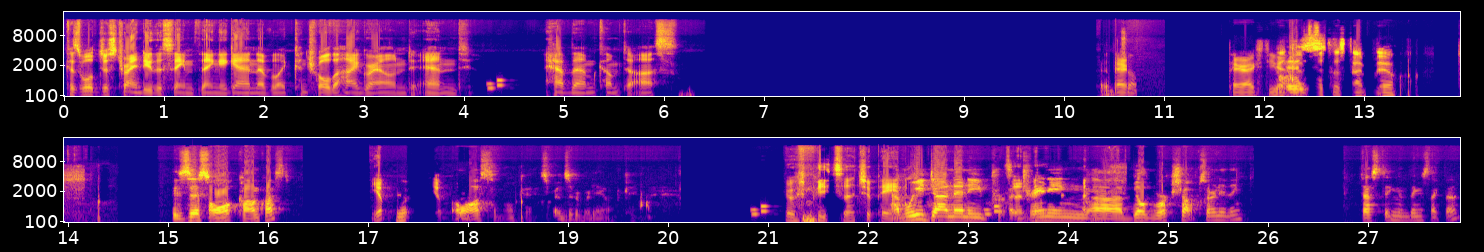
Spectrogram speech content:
Because we'll just try and do the same thing again of like control the high ground and have them come to us. Good There- jump. Do you have is- It's this time too. Is this all conquest? Yep. Yep. Oh, awesome. Okay, spreads it everybody out. Okay. It would be such a pain. Have we done any pr- training, uh, build workshops or anything? Testing and things like that.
